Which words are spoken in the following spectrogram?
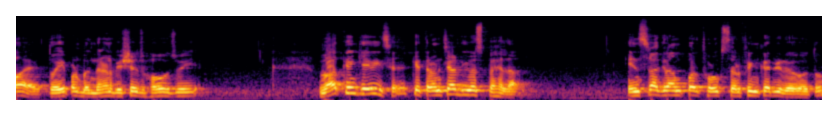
હોય, તો એ પણ બંધારણ વિશે જ હોવું જોઈએ. વાત કંઈક એવી છે કે ત્રણ ચાર દિવસ પહેલાં ઇન્સ્ટાગ્રામ પર થોડુંક સર્ફિંગ કરી રહ્યો હતો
